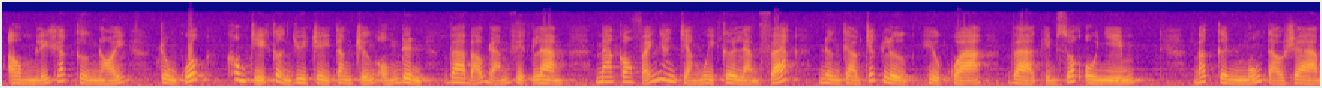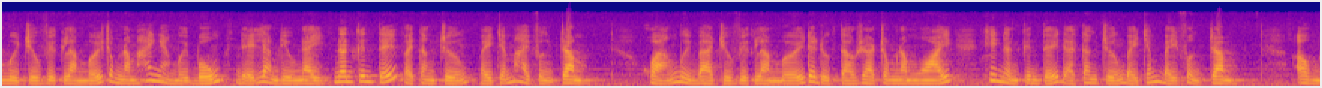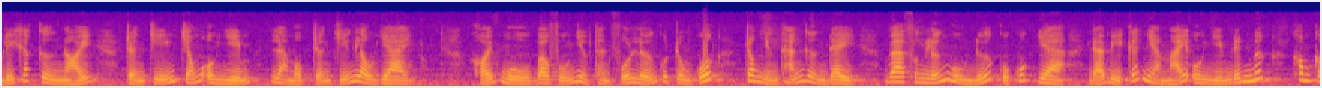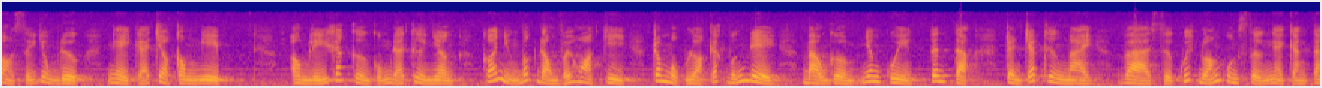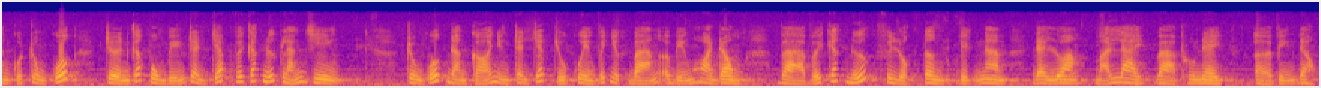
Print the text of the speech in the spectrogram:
Ông Lý Khắc Cường nói, Trung Quốc không chỉ cần duy trì tăng trưởng ổn định và bảo đảm việc làm, mà còn phải ngăn chặn nguy cơ lạm phát, nâng cao chất lượng, hiệu quả và kiểm soát ô nhiễm. Bắc Kinh muốn tạo ra 10 triệu việc làm mới trong năm 2014. Để làm điều này, nền kinh tế phải tăng trưởng 7.2%. Khoảng 13 triệu việc làm mới đã được tạo ra trong năm ngoái, khi nền kinh tế đã tăng trưởng 7.7%. Ông Lý Khắc Cường nói, trận chiến chống ô nhiễm là một trận chiến lâu dài. Khói mù bao phủ nhiều thành phố lớn của Trung Quốc trong những tháng gần đây và phần lớn nguồn nước của quốc gia đã bị các nhà máy ô nhiễm đến mức không còn sử dụng được, ngay cả cho công nghiệp. Ông Lý Khắc Cường cũng đã thừa nhận có những bất đồng với Hoa Kỳ trong một loạt các vấn đề bao gồm nhân quyền, tinh tặc, tranh chấp thương mại và sự quyết đoán quân sự ngày càng tăng của Trung Quốc trên các vùng biển tranh chấp với các nước láng giềng. Trung Quốc đang có những tranh chấp chủ quyền với Nhật Bản ở biển Hoa Đông và với các nước Phi Luật Tân, Việt Nam, Đài Loan, Mã Lai và Brunei ở Biển Đông.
